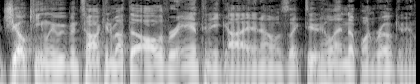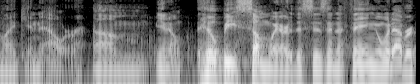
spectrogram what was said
jokingly, we've been talking about the Oliver Anthony guy, and I was like, dude, he'll end up on Rogan in like an hour. Um, you know, he'll be somewhere. This isn't a thing or whatever.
